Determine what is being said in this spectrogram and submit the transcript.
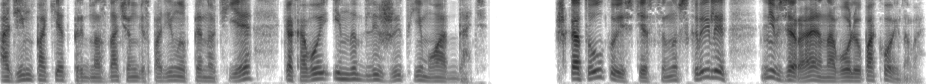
Один пакет предназначен господину Пенотье, каковой и надлежит ему отдать. Шкатулку, естественно, вскрыли, невзирая на волю покойного.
